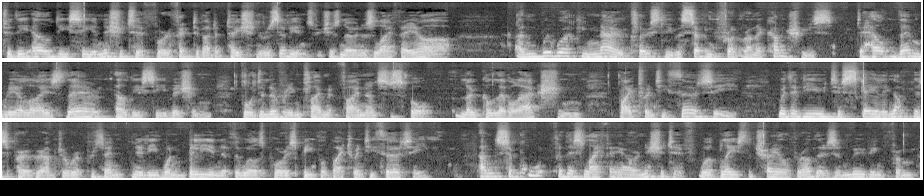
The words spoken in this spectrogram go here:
to the LDC Initiative for Effective Adaptation Resilience, which is known as Life AR. And we're working now closely with seven frontrunner countries to help them realize their LDC vision for delivering climate finance to support local level action by 2030, with a view to scaling up this program to represent nearly 1 billion of the world's poorest people by 2030. And support for this Life AR initiative will blaze the trail for others in moving from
